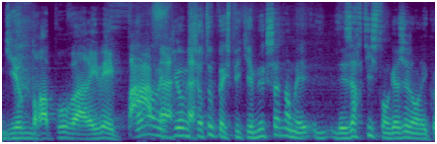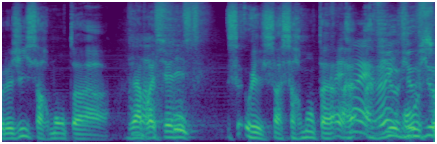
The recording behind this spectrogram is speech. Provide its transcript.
Guillaume Drapeau va arriver et Non, paf non, mais Guillaume, surtout pour expliquer mieux que ça. Non, mais les artistes engagés dans l'écologie, ça remonte à. Les impressionnistes. Oui, ça, ça remonte à, à- à Ouais, vieux, vieux, vieux.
